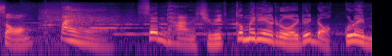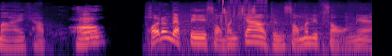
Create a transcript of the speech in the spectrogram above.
2012 แต่ เส้นทางชีวิตก็ไม่ได้โรยด้วยดอกกล้วยไม้ครับเพราะตั้งแต่ปี 2009 ถึง 2012 เนี่ย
